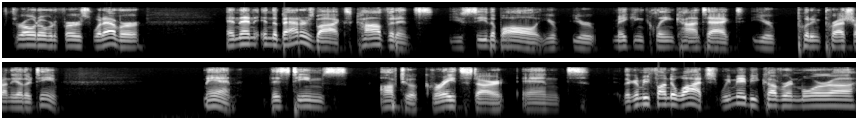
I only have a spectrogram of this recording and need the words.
throw it over to first, whatever. And then in the batter's box, confidence. You see the ball, you're you're making clean contact, you're putting pressure on the other team. Man, this team's off to a great start, and they're going to be fun to watch. We may be covering more uh,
